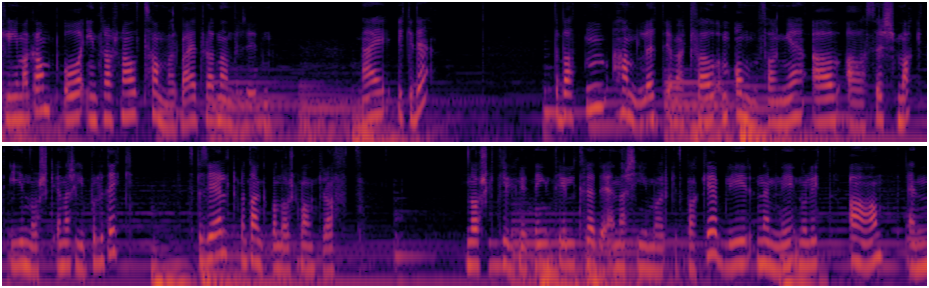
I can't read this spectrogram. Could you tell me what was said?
klimakamp og internasjonalt samarbeid fra den andre siden. Nei, ikke det. Debatten handlet i hvert fall om omfanget av ACERs makt i norsk energipolitikk, spesielt med tanke på norsk vannkraft. Norsk tilknytning til tredje energimarkedspakke blir nemlig noe litt annet enn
